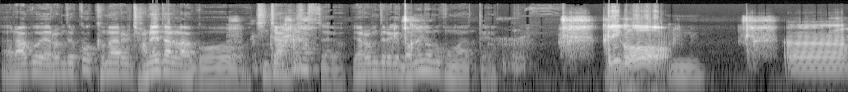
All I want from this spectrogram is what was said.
라고 여러분들 꼭 그 말을 전해달라고 진짜 하셨어요. 여러분들에게 너무너무 고마웠대요. 그리고 음. 어,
